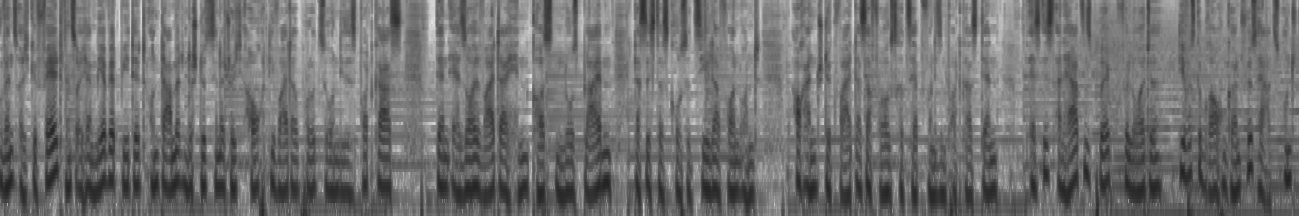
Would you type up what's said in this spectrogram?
und wenn es euch gefällt, wenn es euch einen Mehrwert bietet und damit unterstützt ihr natürlich auch die weitere Produktion dieses Podcasts, denn er soll weiterhin kostenlos bleiben. Das ist das große Ziel davon und auch ein Stück weit das Erfolgsrezept von diesem Podcast, denn es ist ein Herzensprojekt für Leute, die was gebrauchen können fürs Herz und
